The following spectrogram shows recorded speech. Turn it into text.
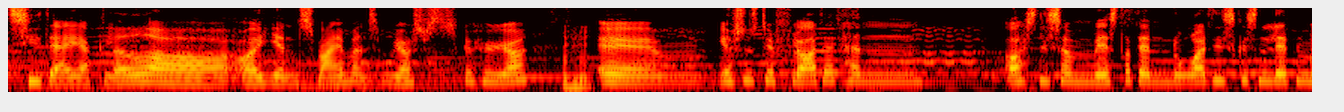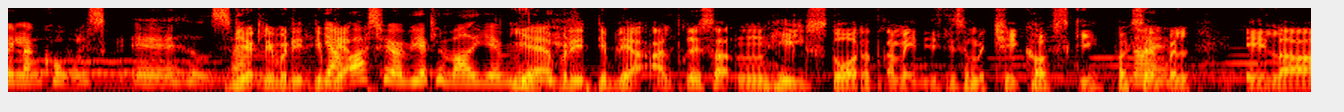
Tit er jeg glad, og, og Jens Weimann, som vi også skal høre. Mhm. Øhm, jeg synes, det er flot, at han også ligesom mestrer den nordiske, sådan lidt melankoliskhed, som Virkelig, fordi det jeg bliver... også hører virkelig meget hjemme Ja, i. fordi det bliver aldrig sådan helt stort og dramatisk, ligesom med Tchaikovsky, for Nej. eksempel. Eller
